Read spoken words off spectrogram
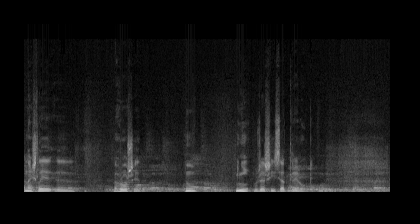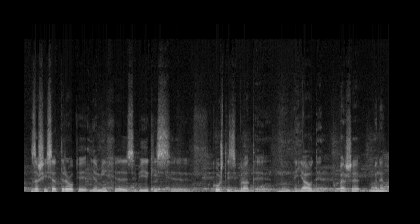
знайшли е, гроші. Ну, мені вже 63 роки. За 63 роки я міг е, собі якісь е, кошти зібрати. Ну, не я один. По-перше, в мене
